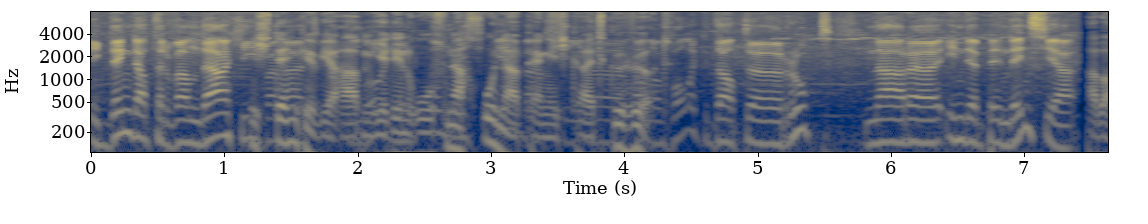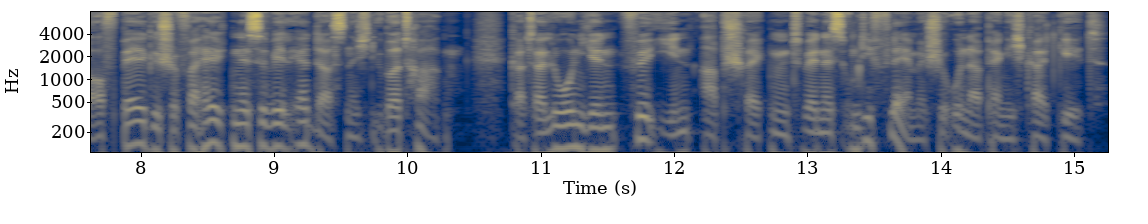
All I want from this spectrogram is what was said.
Ich denke, wir haben hier den Ruf nach Unabhängigkeit gehört. Aber auf belgische Verhältnisse will er das nicht übertragen. Katalonien für ihn abschreckend, wenn es um die flämische Unabhängigkeit geht.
